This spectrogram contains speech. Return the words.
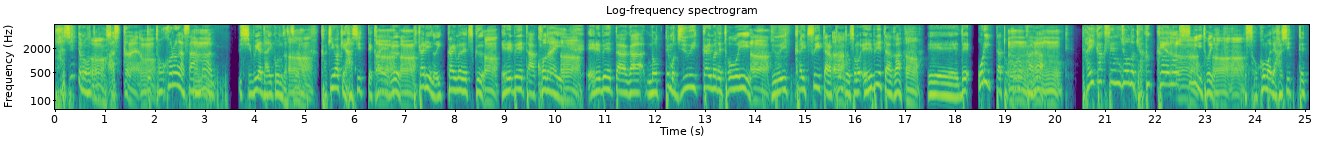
走って戻ったわけうん。走ったね。で、ところがさ、まあ、渋谷大混雑、かき分け走って帰るうん、光の1階まで着くん、エレベーター来ない、エレベーターが乗っても11階まで遠い、11階着いたら今度そのエレベーターが、うん。えーで、降りたところから対角線上の逆側の隅にトイレ。うんそこまで走ってって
